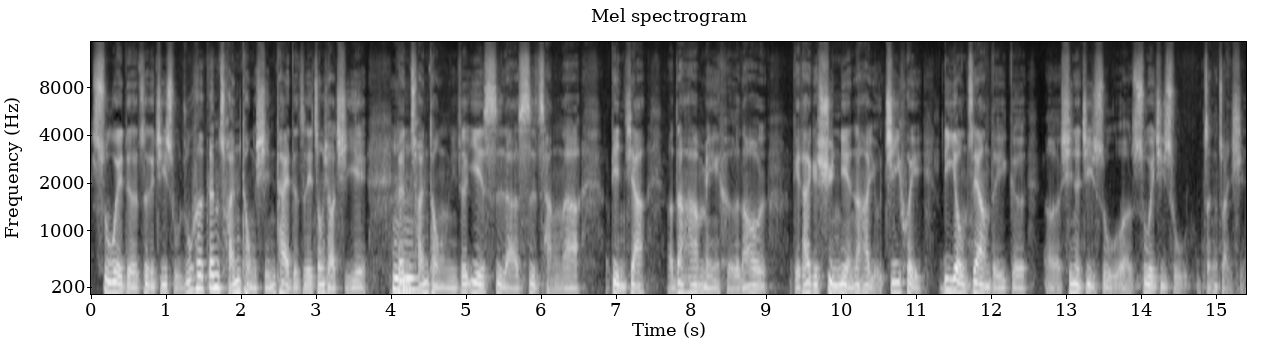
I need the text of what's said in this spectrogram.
数位的这个基础，如何跟传统形态的这些中小企业、跟传统你这夜市啊、市场啊、店家，呃，让他媒合，然后给他一个训练，让他有机会利用这样的一个呃新的技术、呃数位基础整个转型。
